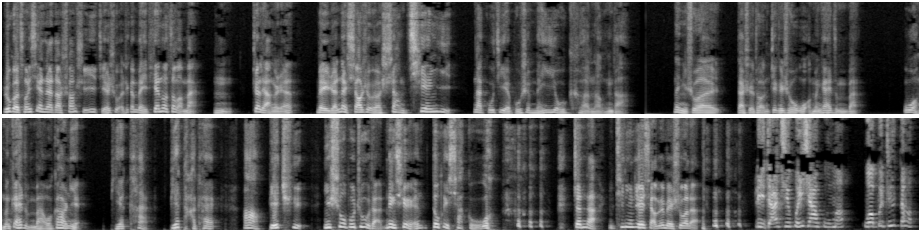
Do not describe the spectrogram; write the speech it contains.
如果从现在到双十一结束，这个每天都这么卖，嗯，这两个人每人的销售额上千亿，那估计也不是没有可能的。那你说大石头，这个时候我们该怎么办？我们该怎么办？我告诉你。别看，别打开啊！别去，你受不住的。那些人都会下蛊，真的。你听听这些小妹妹说的。李佳琦会下蛊吗？我不知道。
